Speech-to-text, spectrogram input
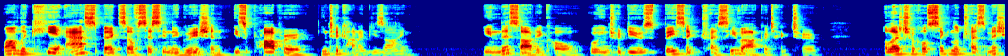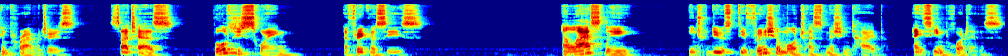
One of the key aspects of system integration is proper interconnect design. In this article, we'll introduce basic transceiver architecture, electrical signal transmission parameters, such as voltage swing and frequencies. And lastly, introduce differential mode transmission type and its importance.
